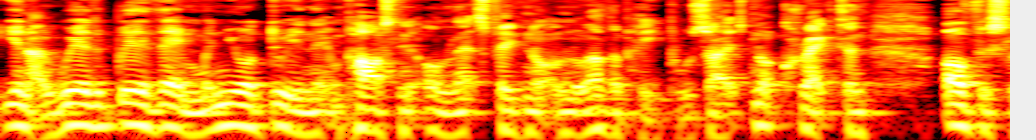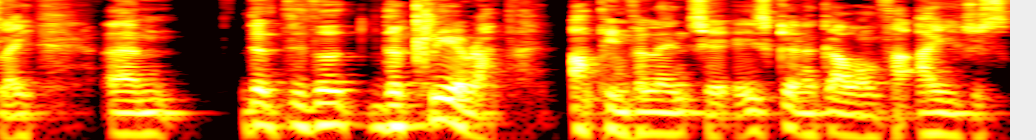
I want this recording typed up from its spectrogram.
you know we're we're then, when you're doing it and passing it on that's feeding it on to other people. So it's not correct. And obviously um, the, the the clear up up in Valencia is going to go on for ages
